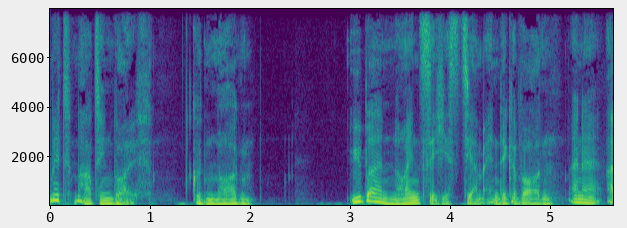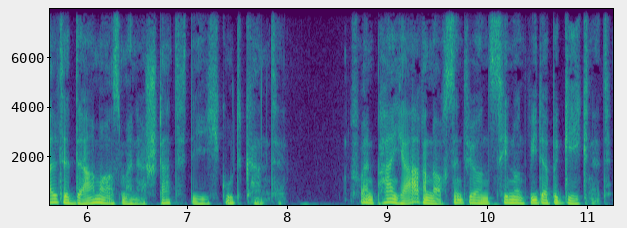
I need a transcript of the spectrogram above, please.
mit Martin Wolf. Guten Morgen. Über 90 ist sie am Ende geworden, eine alte Dame aus meiner Stadt, die ich gut kannte. Vor ein paar Jahren noch sind wir uns hin und wieder begegnet.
